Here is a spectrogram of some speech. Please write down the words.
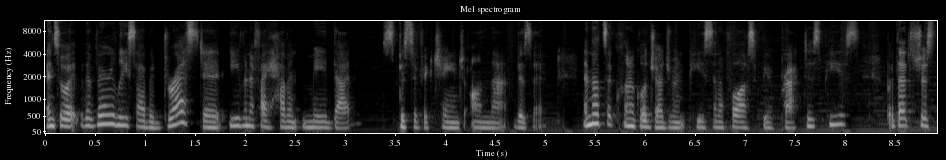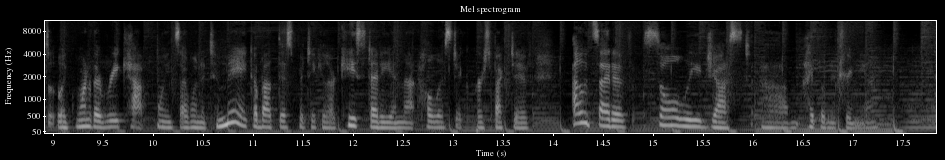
And so at the very least, I've addressed it, even if I haven't made that specific change on that visit. And that's a clinical judgment piece and a philosophy of practice piece. But that's just like one of the recap points I wanted to make about this particular case study and that holistic perspective outside of solely just um, hyponatremia.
